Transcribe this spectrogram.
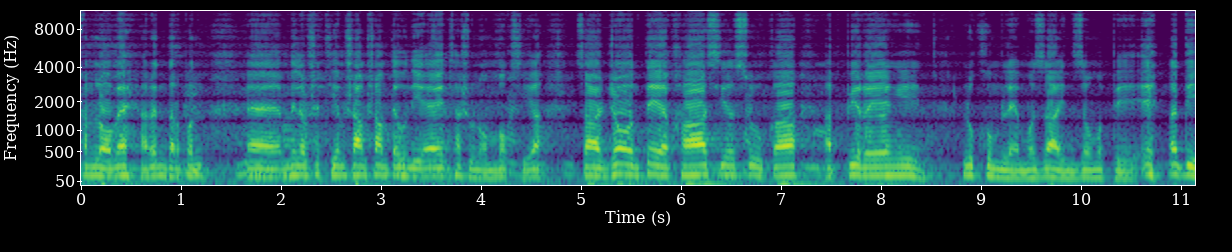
kan lo me ren dar pon milo she thiam sham sham te undi ein tha shun om box ya sar john te kha sia su ka apireng in lukhum le moza in zoma pe e ati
